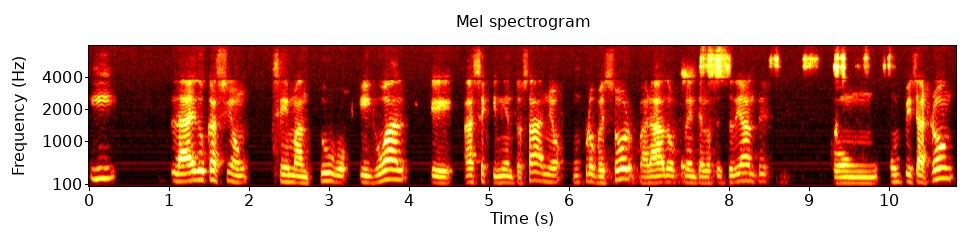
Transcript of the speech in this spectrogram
Y la educación se mantuvo igual que hace 500 años, un profesor parado frente a los estudiantes con un pizarrón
